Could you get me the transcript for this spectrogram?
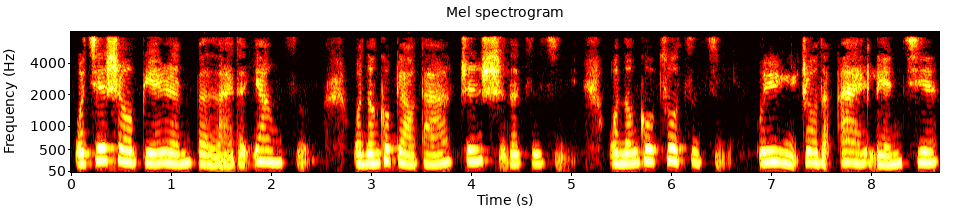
我接受别人本来的样子，我能够表达真实的自己，我能够做自己，我与宇宙的爱连接，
